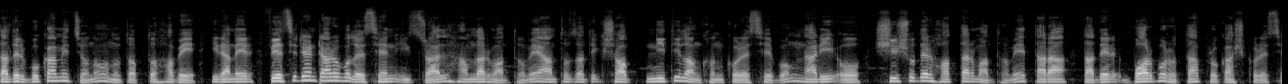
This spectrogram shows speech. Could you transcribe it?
তাদের বোকামির জন্য অনুতপ্ত হবে। ইরানের প্রেসিডেন্ট আরও বলেছেন, ইসরায়েল হামলার মাধ্যমে আন্তর্জাতিক সব নীতি লঙ্ঘন করেছে এবং নারী ও শিশুদের হত্যার মাধ্যমে তারা তাদের বর্বরতা প্রকাশ করেছে।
